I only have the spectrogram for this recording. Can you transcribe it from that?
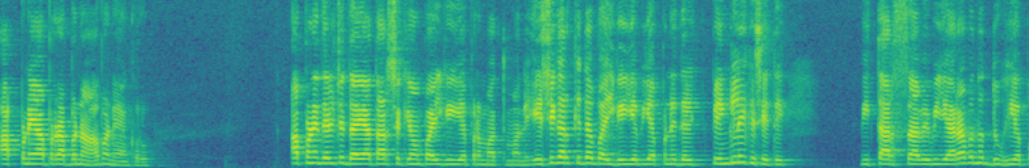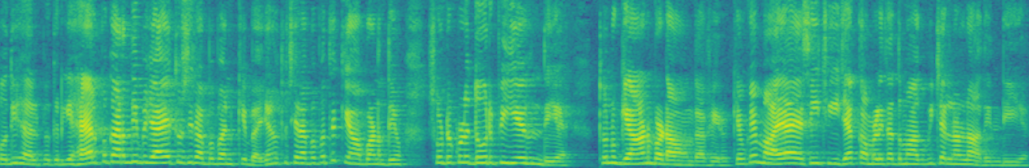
ਆਪਣੇ ਆਪ ਰੱਬ ਨਾ ਬਣਿਆ ਕਰੋ। ਆਪਣੇ ਦਿਲ 'ਚ ਦਇਆ ਤਰਸ ਕਿਉਂ ਪਾਈ ਗਈ ਹੈ ਪਰਮਾਤਮਾ ਨੇ? ਇਸੇ ਕਰਕੇ ਤਾਂ ਪਾਈ ਗਈ ਹੈ ਵੀ ਆਪਣੇ ਦਿਲ 'ਚ ਪਿੰਗਲੇ ਕਿਸੇ ਤੇ, ਵੀ ਤਰਸ ਆਵੇ, ਵੀ ਯਾਰਾ ਬੰਦਾ ਦੁਖੀ ਆਪਾਂ ਉਹਦੀ ਹੈਲਪ ਕਰੀਏ। ਹੈਲਪ ਕਰਨ ਦੀ ਬਜਾਏ ਤੁਸੀਂ ਰੱਬ ਬਣ ਕੇ ਬਹਿ ਜਾਣਾ। ਤੁਸੀਂ ਰੱਬ ਪਤਾ ਕਿਉਂ ਬਣਦੇ ਹੋ? ਤੁਹਾਡੇ ਕੋਲ 2 ਰੁਪਏ ਹੁੰਦੇ ਆ। ਤੁਹਾਨੂੰ ਗਿਆਨ ਬੜਾ ਆਉਂਦਾ ਫਿਰ, ਕਿਉਂਕਿ ਮਾਇਆ ਐਸੀ ਚੀਜ਼ ਹੈ ਕਮਲੇ ਦਾ ਦਿਮਾਗ ਵੀ ਚੱਲਣ ਲਾ ਦਿੰਦੀ ਹੈ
